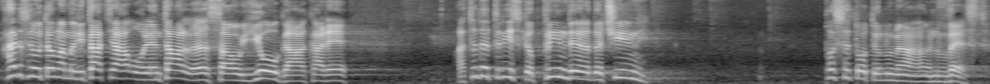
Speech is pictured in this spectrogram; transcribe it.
haideți să ne uităm la meditația orientală sau yoga care atât de trist că prinde rădăcini păsă tot în lumea în vest.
